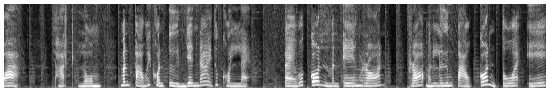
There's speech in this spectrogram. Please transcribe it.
ว่า พัดลม มันเป่าให้คนอื่นเย็นได้ทุกคนแหละ แต่ว่าก้นมันเองร้อน เพราะมันลืมเป่าก้นตัวเอง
